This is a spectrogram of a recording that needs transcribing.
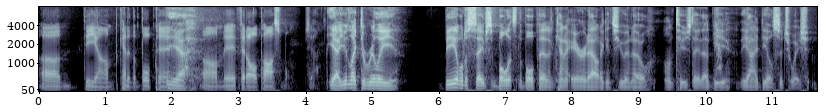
uh, the um, kind of the bullpen, Yeah. um, if at all possible. So Yeah, you'd like to really be able to save some bullets in the bullpen and kind of air it out against UNO on Tuesday. That'd be the ideal situation.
